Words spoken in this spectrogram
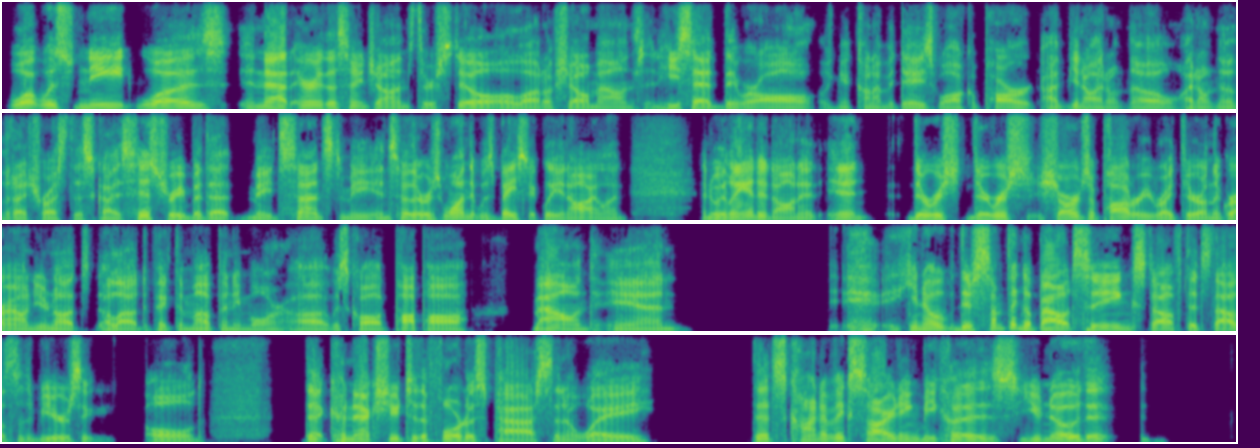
What was neat was in that area of the St. John's, there's still a lot of shell mounds, and he said they were all kind of a day's walk apart. I, you know, I don't know. I don't know that I trust this guy's history, but that made sense to me. And so there was one that was basically an island, and we landed on it, and there was there was shards of pottery right there on the ground. You're not allowed to pick them up anymore. Uh, it was called Pawpaw Mound, and you know, there's something about seeing stuff that's thousands of years old that connects you to the Florida's past in a way that's kind of exciting because you know that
